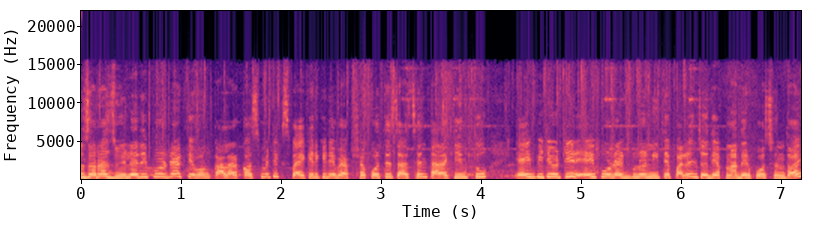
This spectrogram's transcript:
তো যারা জুয়েলারি প্রোডাক্ট এবং কালার কসমেটিক্স পাইকারি কিনে ব্যবসা করতে চাচ্ছেন, তারা কিন্তু এই ভিডিওটির এই প্রোডাক্টগুলো নিতে পারেন যদি আপনাদের পছন্দ হয়।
